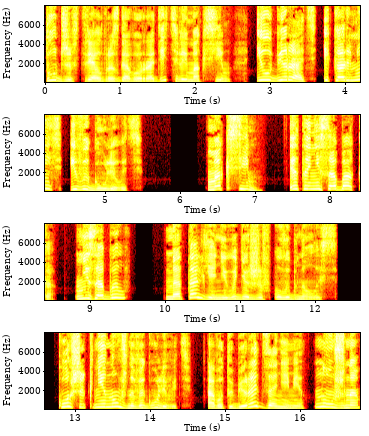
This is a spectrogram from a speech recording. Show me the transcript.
Тут же встрял в разговор родителей Максим. «И убирать, и кормить, и выгуливать!» «Максим, это не собака, не забыл?» Наталья, не выдержав, улыбнулась. «Кошек не нужно выгуливать, а вот убирать за ними нужно.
